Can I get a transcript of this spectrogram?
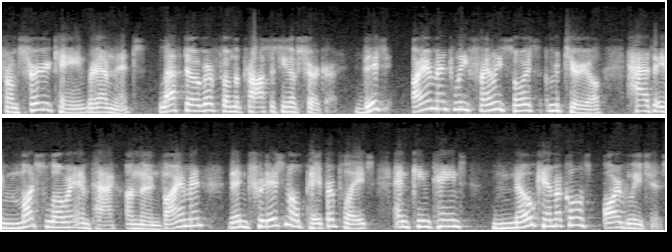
from sugarcane remnants left over from the processing of sugar. This environmentally friendly source of material has a much lower impact on the environment than traditional paper plates and contains no chemicals or bleaches.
